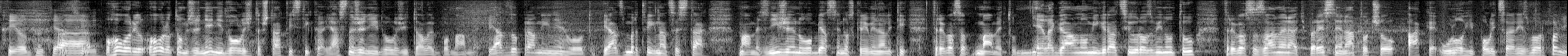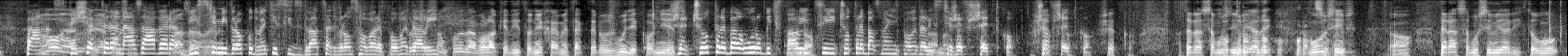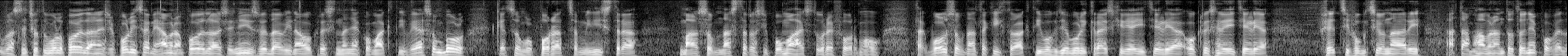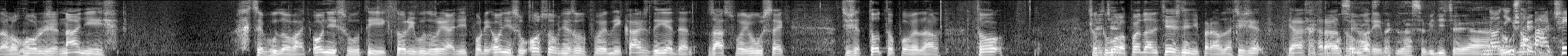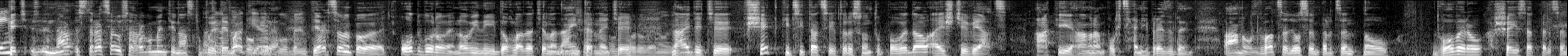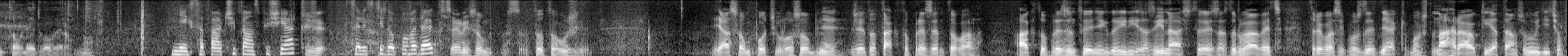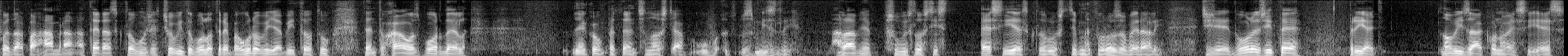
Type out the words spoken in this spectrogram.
Uh, hovoril, hovoril o tom, že není dôležitá štatistika. Jasné, že nie je dôležitá, lebo máme viac dopravných nehod, viac mŕtvych na cestách, máme zníženú objasnenosť kriminality, treba sa, máme tu nelegálnu migráciu rozvinutú, treba sa zamerať presne na to, čo, aké úlohy policajný zbor plní. Pán no, Spíšiak, ja, ja teda na záver, na záver, vy ste mi v roku 2020 v rozhovore povedali... To, čo som povedal, bola, kedy to necháme, tak teraz už bude bude koniec. Že čo treba urobiť v polícii, čo treba zmeniť, povedali ano. ste, že všetko. Čo všetko? Všetko. A teraz sa musím vyjadriť, musím, no, teraz sa musím vyjadriť k tomu, vlastne, čo tu bolo povedané, že policajný Hamran povedal, že nie je zvedavý na okresy na nejakom aktíve. Ja som bol, keď som bol poradca ministra, mal som na starosti pomáhať s tou reformou, tak bol som na takýchto aktívoch, kde boli krajskí riaditeľia, okresní riaditeľia, všetci funkcionári a tam Hamran toto nepovedal. On hovorí, že na nich chce budovať. Oni sú tí, ktorí budú riadiť poli. Oni sú osobne zodpovední, každý jeden za svoj úsek. Čiže toto povedal. To, čo tu bolo povedané, tiež není pravda. Čiže ja tak rád hovorím. Vás, tak zase vidíte, ja... No, už keď, keď na, strácajú sa argumenty, nastupuje no, demagogia. Ja chcem povedať, odborové noviny, dohľadateľné na internete, nájdete všetky citácie, ktoré som tu povedal a ešte viac. Aký je Hamran policajný prezident? Áno, s 28-percentnou dôverou a 60% nedôverou. No. Nech sa páči, pán Spišiak. Čiže, Chceli ste dopovedať? Chceli som toto už... Ja som počul osobne, že to takto prezentoval. Ak to prezentuje niekto iný zase ináč, to je zase druhá vec. Treba si pozrieť nejaké možno nahrávky a tam sa uvidí, čo povedal pán Hamran. A teraz k tomu, že čo by to bolo treba urobiť, aby to tu, tento chaos, bordel, nekompetentnosť a zmizli. Hlavne v súvislosti s SIS, ktorú sme tu rozoberali. Čiže je dôležité prijať nový zákon o SIS,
